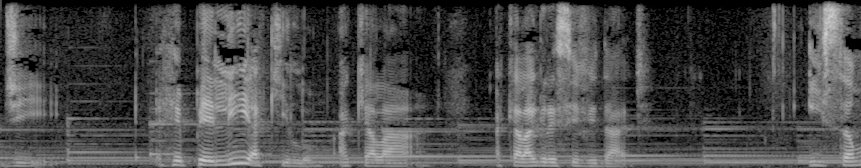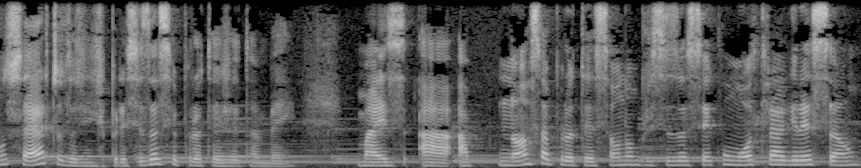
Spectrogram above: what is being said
de repelir aquilo, aquela, aquela agressividade. E estamos certos, a gente precisa se proteger também, mas a, a nossa proteção não precisa ser com outra agressão.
